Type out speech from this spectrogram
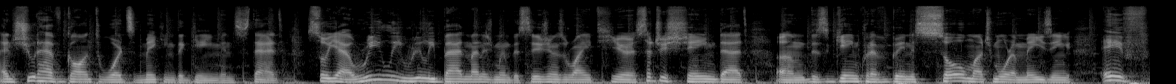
and should have gone towards making the game instead. So yeah, really really bad management decisions right here. Such a shame that um, this game could have been so much more amazing if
